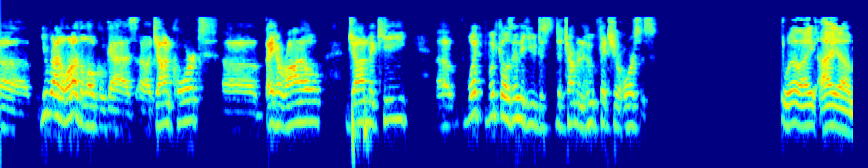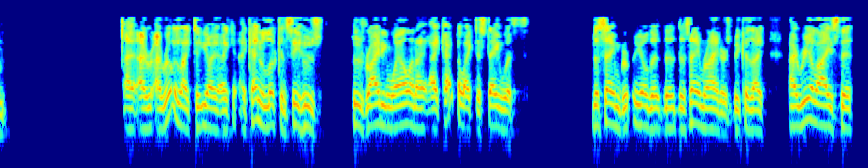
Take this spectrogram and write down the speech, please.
uh you ride a lot of the local guys. Uh, Jon Court, uh, Bejarano, John McKee uh, what what goes into you to determine who fits your horses? Well, I I um I I really like to you know I I kind of look and see who's who's riding well, and I I kind of like to stay with the same you know the the, the same riders because I I realize that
